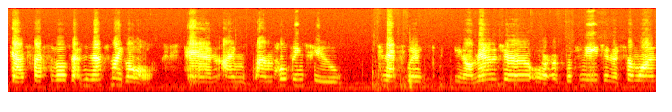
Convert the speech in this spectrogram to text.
jazz festivals. I mean, that's my goal, and I'm I'm hoping to connect with you know a manager or a booking agent or someone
